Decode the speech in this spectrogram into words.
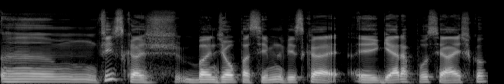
Um, viską aš bandžiau pasimti, viską į gerą pusę, aišku,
